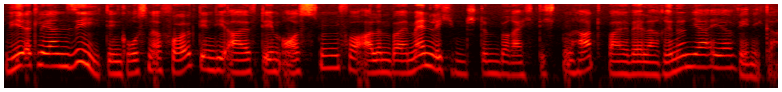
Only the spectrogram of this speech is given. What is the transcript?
Wie erklären Sie den großen Erfolg, den die AfD im Osten vor allem bei männlichen Stimmberechtigten hat, bei Wählerinnen ja eher weniger?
